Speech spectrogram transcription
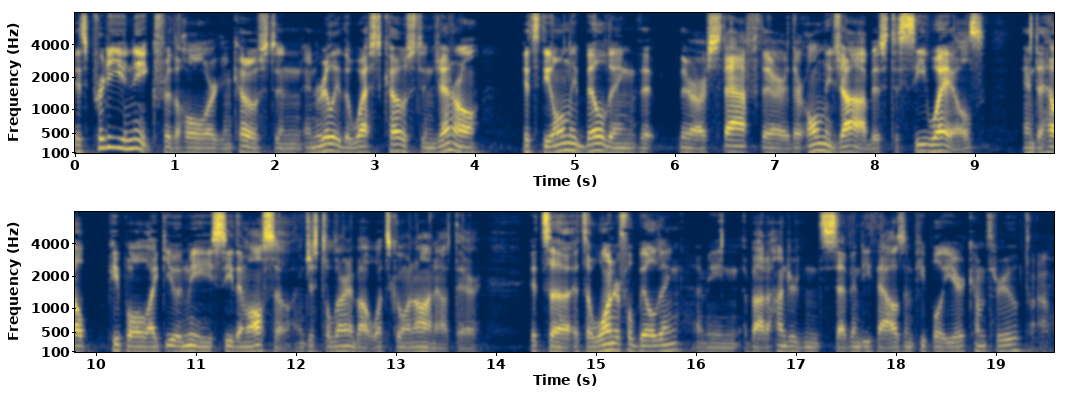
It's pretty unique for the whole Oregon coast and, and really the West Coast in general. It's the only building that there are staff there. Their only job is to see whales and to help people like you and me see them also, and just to learn about what's going on out there. It's a it's a wonderful building. I mean, about 170,000 people a year come through, wow.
